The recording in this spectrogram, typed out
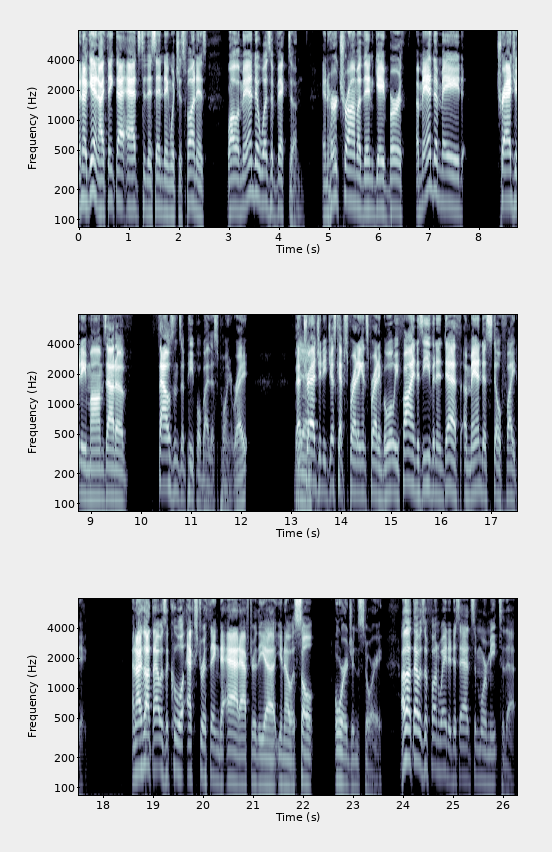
and again, I think that adds to this ending, which is fun, is while Amanda was a victim and her trauma then gave birth, Amanda made tragedy moms out of thousands of people by this point, right? That Yeah. tragedy just kept spreading and spreading. But what we find is even in death, Amanda's still fighting. And I thought that was a cool extra thing to add after the uh, you know assault origin story. I thought that was a fun way to just add some more meat to that.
